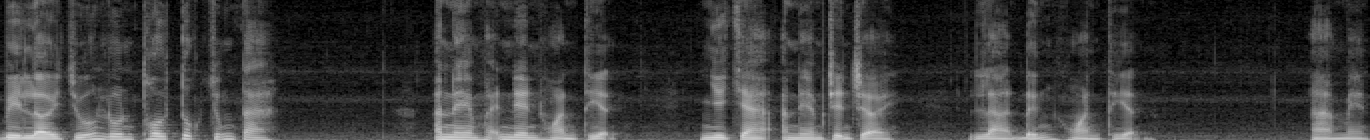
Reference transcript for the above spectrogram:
vì lời Chúa luôn thôi thúc chúng ta. Anh em hãy nên hoàn thiện như cha anh em trên trời là đứng hoàn thiện. Amen.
